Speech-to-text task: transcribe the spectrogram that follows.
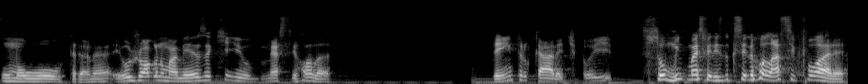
uma ou outra, né? Eu jogo numa mesa que o mestre rola dentro, cara, tipo, e sou muito mais feliz do que se ele rolasse fora.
